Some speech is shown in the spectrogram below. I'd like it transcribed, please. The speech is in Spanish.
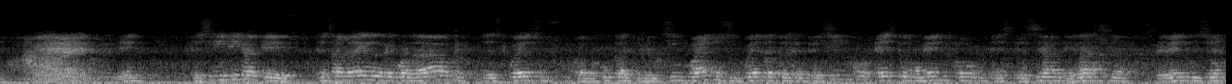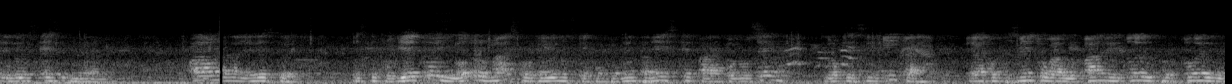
Que significa que esta medalla le recordará después, cuando cumpla sus 25 años, 50, 75, este momento especial de gracia, de bendición de Dios, este primer año. Vamos a leer este, este folleto y otros más, porque hay unos que complementan este para conocer lo que significa el acontecimiento guadalupano y todo el, todo el,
